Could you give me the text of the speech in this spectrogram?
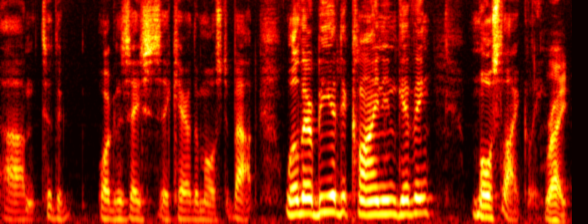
um, to the organizations they care the most about. Will there be a decline in giving? Most likely. Right.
